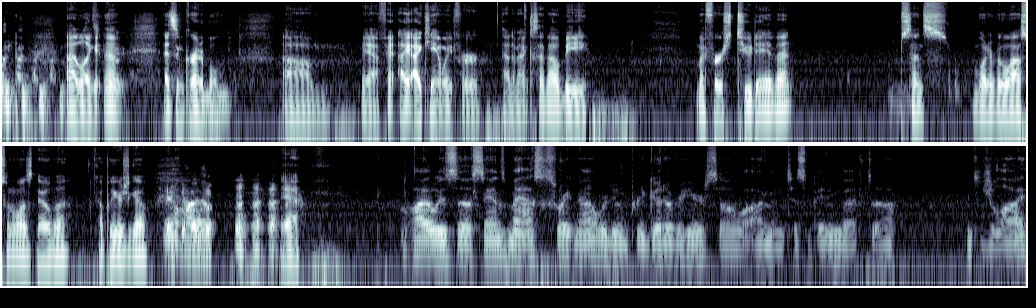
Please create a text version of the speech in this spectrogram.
I like it. No, that's incredible. Mhm. Um, yeah, I, I can't wait for that event because that'll be my first two day event since whatever the last one was, Nova, a couple years ago. Yeah, Ohio, Yeah, Ohio is uh, sans masks right now. We're doing pretty good over here, so I'm anticipating that uh, into July,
